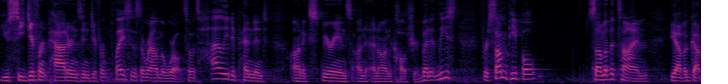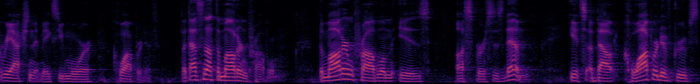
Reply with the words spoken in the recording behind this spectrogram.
you see different patterns in different places around the world. So it's highly dependent on experience on, and on culture. But at least for some people, some of the time, you have a gut reaction that makes you more cooperative. But that's not the modern problem. The modern problem is us versus them. It's about cooperative groups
